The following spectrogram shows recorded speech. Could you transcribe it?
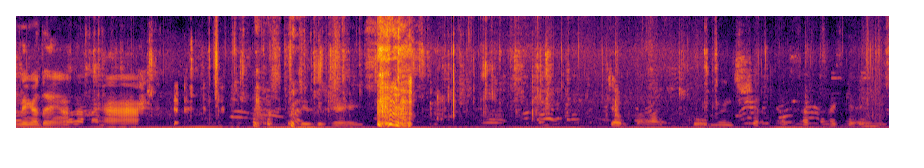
Ini nggak ada yang ah. Itu guys. Jangan like, comment, share, subscribe guys.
